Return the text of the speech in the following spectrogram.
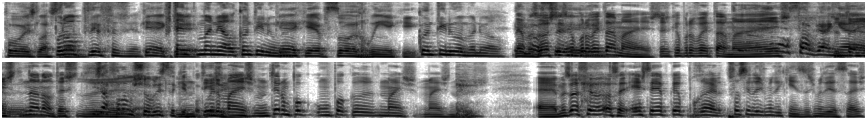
Pois, lá está. para o poder fazer. Quem é que Portanto, é? Manel, continua. Quem é que é a pessoa ruim aqui? Continua, Manuel. Não, mas eu acho que tens que aproveitar mais. Tens que aproveitar mais. não sabe Tu ganhar. tens- não, não, tens de. Já falamos sobre isso daqui a pouco, meter mais, meter um pouco, um pouco de mais, mais nojo. Ah, mas eu acho que, ou seja, esta época é porreira. Se fosse em 2015, 2016,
